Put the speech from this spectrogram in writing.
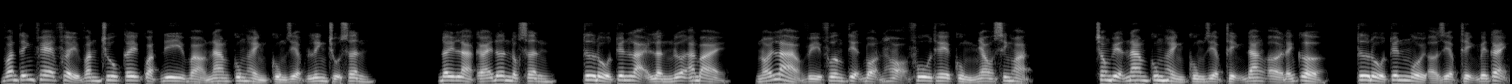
Văn Tĩnh phe phẩy Văn Chu cây quạt đi vào Nam Cung Hành cùng Diệp Linh trụ sân. Đây là cái đơn độc sân, tư đổ tuyên lại lần nữa an bài, nói là vì phương tiện bọn họ phu thê cùng nhau sinh hoạt. Trong viện Nam Cung Hành cùng Diệp Thịnh đang ở đánh cờ, tư Đồ tuyên ngồi ở Diệp Thịnh bên cạnh,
